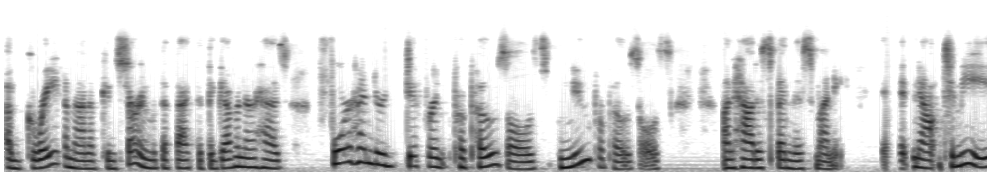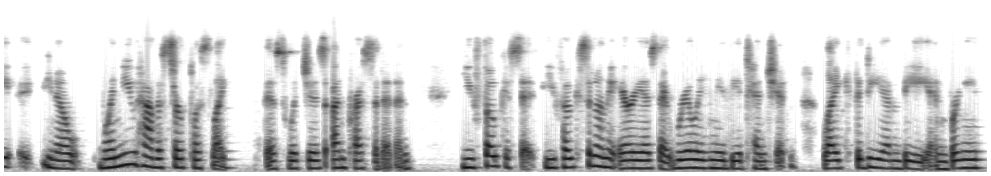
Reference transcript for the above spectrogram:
a great amount of concern with the fact that the governor has 400 different proposals, new proposals, on how to spend this money. Now, to me, you know, when you have a surplus like this, which is unprecedented, you focus it. You focus it on the areas that really need the attention, like the DMV and bringing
